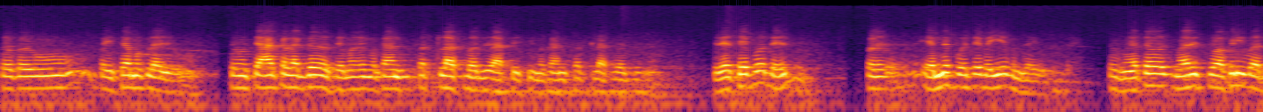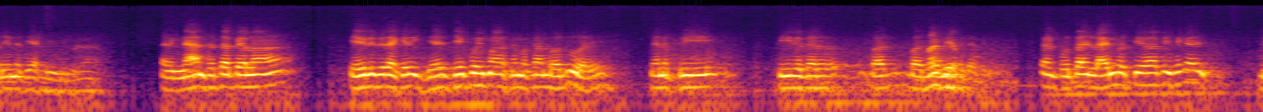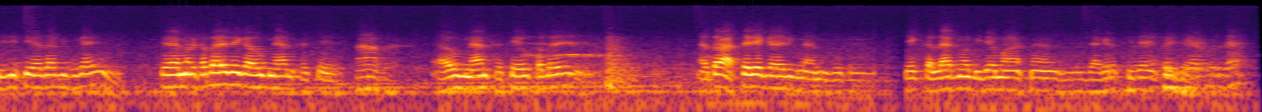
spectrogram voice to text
તો કહ્યું હું પૈસા મોકલાવી દઉં. તો હું ચાર કલાક ગયો છે મારે મકાન ફર્સ્ટ ક્લાસ બધું આપી છે મકાન ફર્સ્ટ ક્લાસ બધું રહેશે પોતે જ. પણ એમને પોતે ભાઈએ સમજાયું તો મેં તો મારી ચોકડી બાંધી નથી આખી અને જ્ઞાન થતા પહેલા એવી રીતે રાખેલી જે જે કોઈ માણસને મકાન બાંધવું હોય તેને ફ્રી ફી વગર બાંધી કારણ પોતાની લાઈનમાં સેવા આપી શકાય ને? બીજી સેવા આપી શકાય ને? ત્યારે મને ખબર નહીં કે આવું જ્ઞાન થશે. હા આવું જ્ઞાન થશે એવું ખબર. આ તો આશ્ચર્યકારી જ્ઞાન ઉભું થયું. એક કલાકમાં બીજા માણસને જાગૃત થઈ જાય.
